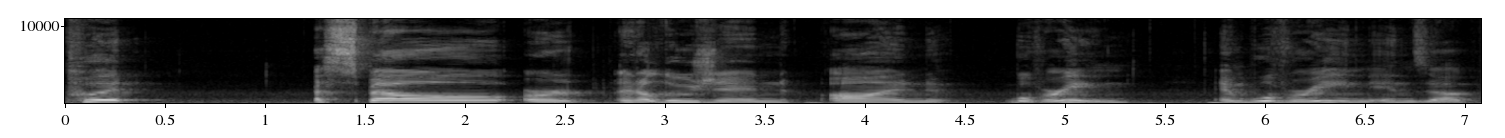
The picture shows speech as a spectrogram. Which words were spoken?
put a spell or an illusion on Wolverine, and Wolverine ends up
